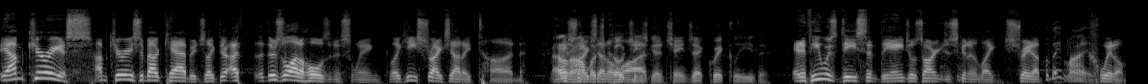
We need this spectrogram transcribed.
yeah, I'm curious. I'm curious about Cabbage. Like, there, I, there's a lot of holes in his swing. Like, he strikes out a ton. I don't he know how much coaching is going to change that quickly either. And if he was decent, the Angels aren't just going to like straight up Well, they might. quit him.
